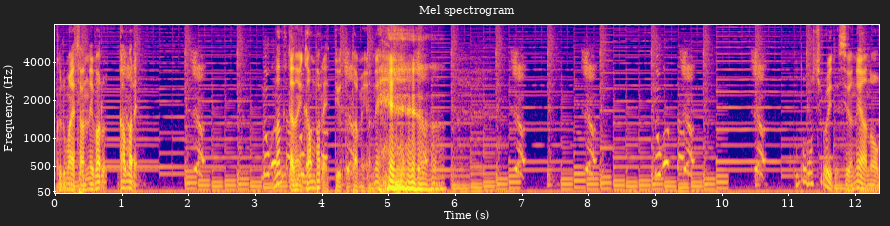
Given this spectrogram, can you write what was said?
車屋さん粘る。頑張れ。なんでかね、頑張れって言うとダメよね。当面白いですよね。あの、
